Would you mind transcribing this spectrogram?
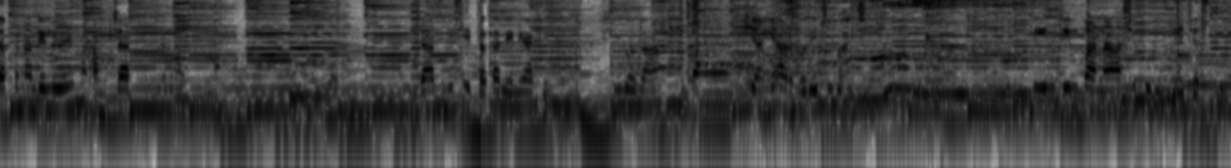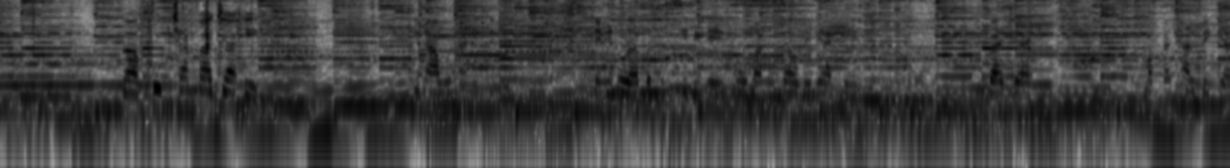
आपण आलेलो आहे आमच्या आत्याच्या आज मी शेतात आलेली आहे. ही बघा ही आहे हरभऱ्याची भाजी. तीन तीन पानं अशी फुडून घ्यायची असते बघा खूप छान भाजी आहे. ही लावून आणि त्यांनी डोळा पद्धत केलेली आहे कोम आणून लावलेली आहे ही भाजी आहे. मका छानपैकी आहे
